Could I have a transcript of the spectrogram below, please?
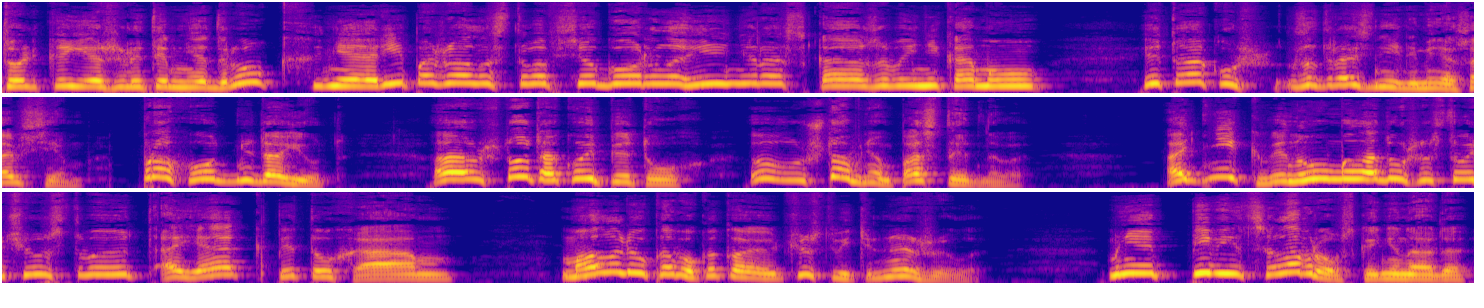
Только ежели ты мне друг, не ори, пожалуйста, во все горло и не рассказывай никому. И так уж задразнили меня совсем, проход не дают. А что такое петух? Что в нем постыдного? Одни к вину малодушество чувствуют, а я к петухам. Мало ли у кого какая чувствительная жила. Мне певицы Лавровской не надо,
